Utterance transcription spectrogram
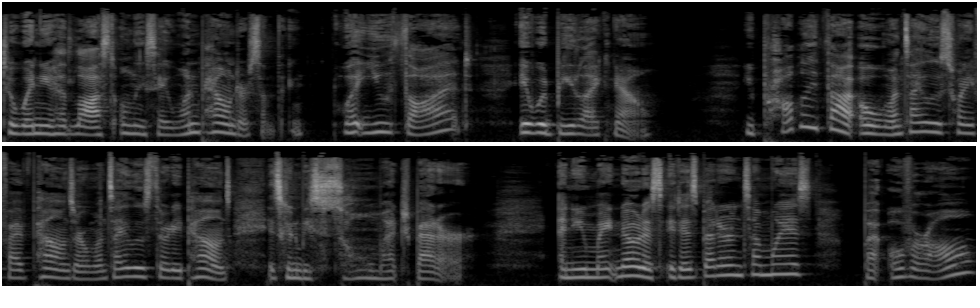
to when you had lost only say 1 pound or something, what you thought it would be like now. You probably thought, oh, once I lose 25 pounds or once I lose 30 pounds, it's going to be so much better. And you might notice it is better in some ways, but overall,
